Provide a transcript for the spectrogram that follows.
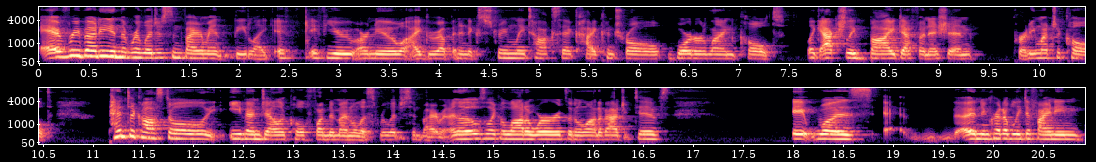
Everybody in the religious environment the like if if you are new i grew up in an extremely toxic high control borderline cult like actually by definition pretty much a cult pentecostal evangelical fundamentalist religious environment. And those like a lot of words and a lot of adjectives. It was uh, an incredibly defining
